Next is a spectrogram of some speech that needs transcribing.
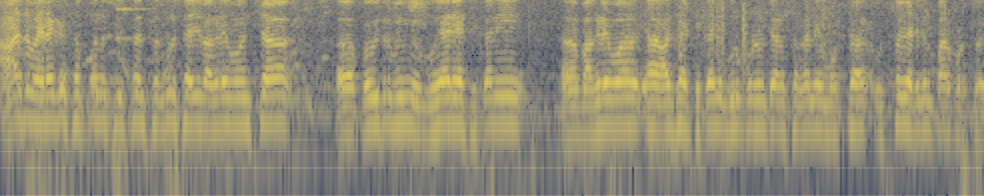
आज वैराग्य संपन्न श्री संत सद्गुरू साई बागडेवांच्या पवित्र भूमी भुयार या ठिकाणी अ, बागडेवा आज या ठिकाणी गुरुपौर्णिमेच्या अनुषंगाने मोठा उत्सव या ठिकाणी पार पडतोय.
